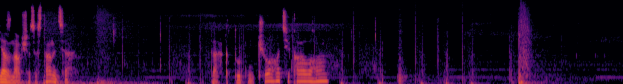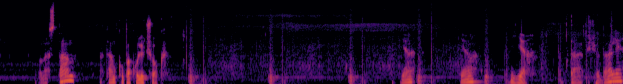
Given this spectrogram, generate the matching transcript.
Я знав, що це станеться. Так, тут нічого цікавого. У нас там, а там купа колючок. Я. Я. Я. Так, що далі?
